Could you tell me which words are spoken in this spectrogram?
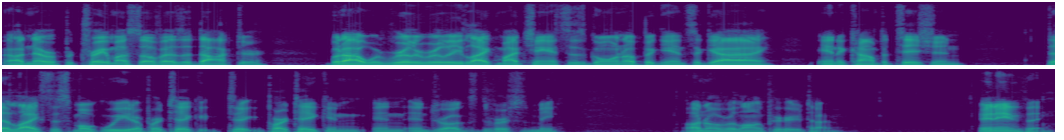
I'll never portray myself as a doctor, but I would really, really like my chances going up against a guy in a competition that likes to smoke weed or partake partake in, in, in drugs versus me on over a long period of time in anything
